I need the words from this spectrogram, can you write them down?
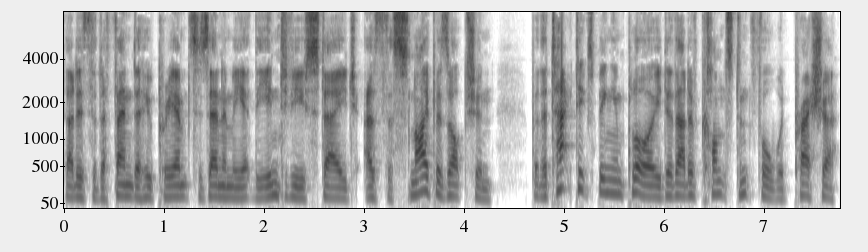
that is, the defender who preempts his enemy at the interview stage, as the sniper's option, but the tactics being employed are that of constant forward pressure.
